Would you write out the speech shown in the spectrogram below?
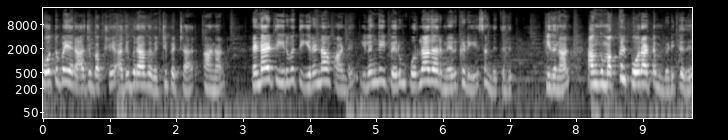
கோத்தபய ராஜபக்சே அதிபராக வெற்றி பெற்றார். ஆனால் ரெண்டாயிரத்தி இருபத்தி இரண்டாம் ஆண்டு இலங்கை பெரும் பொருளாதார நெருக்கடியை சந்தித்தது. இதனால் அங்கு மக்கள் போராட்டம் வெடித்தது.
